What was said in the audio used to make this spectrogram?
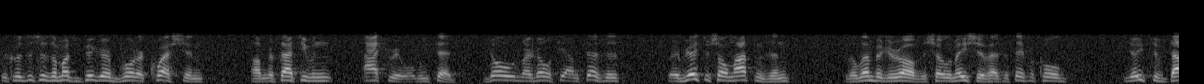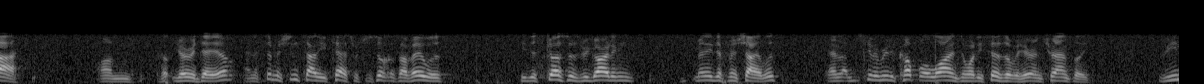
because this is a much bigger, broader question, um, if that's even accurate, what we said. Go, Margol Siam says this, Rabbi Yosef Shal Nathanson, the Lembergerov, the Shalom Eshev, has a sefer called Yosef Das on Yoreh Deah, and a Simon Shin Test, which is Suchas Avelus, he discusses regarding many different shilas. And I'm just going to read a couple of lines of what he says over here and translate. He's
